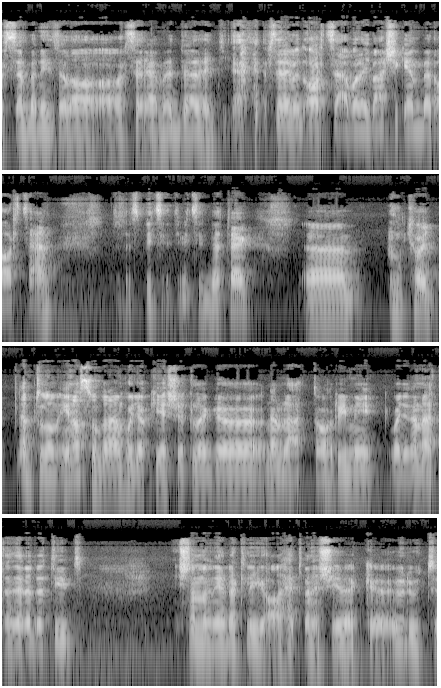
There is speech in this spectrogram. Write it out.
szembenézel a, a szerelmeddel, egy a szerelmed arcával egy másik ember arcán. Ez picit, picit beteg. Úgyhogy nem tudom, én azt mondanám, hogy aki esetleg nem látta a remake, vagy nem látta az eredetit, és nem nagyon érdekli a 70-es évek őrült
